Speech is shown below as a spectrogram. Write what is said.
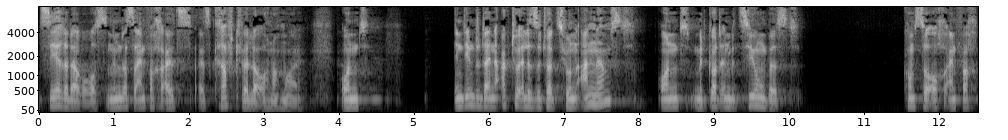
zehre daraus. Nimm das einfach als, als Kraftquelle auch nochmal. Und indem du deine aktuelle Situation annimmst und mit Gott in Beziehung bist, kommst du auch einfach,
